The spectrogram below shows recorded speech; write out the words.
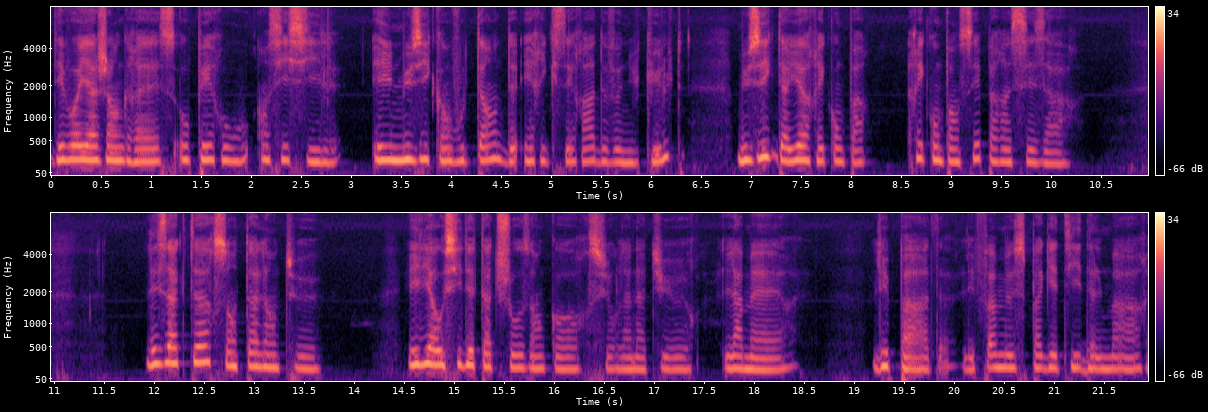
des voyages en Grèce, au Pérou, en Sicile et une musique envoûtante de Eric Serra devenue culte musique d'ailleurs récompensée par un César. Les acteurs sont talentueux. Il y a aussi des tas de choses encore sur la nature, la mer, l'EHPAD, les fameux spaghettis del mare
